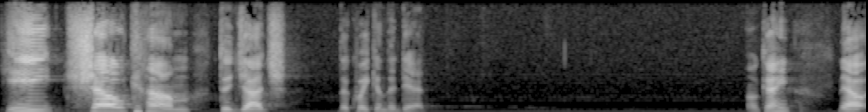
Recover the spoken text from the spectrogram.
he shall come to judge the quick and the dead. Okay? Now,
